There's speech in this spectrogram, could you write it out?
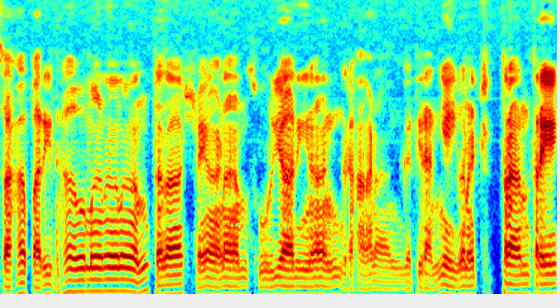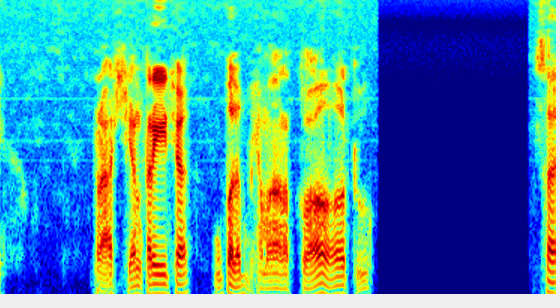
सः परिधावमानानाम् तदाश्रयाणाम् सूर्यादीनाम् ग्रहाणाम् गतिरन्यैव नक्षत्रान्तरे राश्यन्तरे च उपलभ्यमानत्वात्। स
